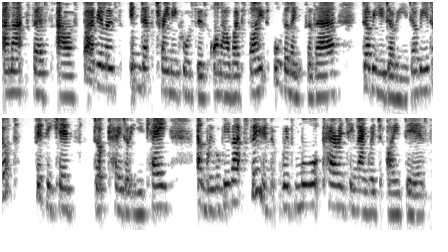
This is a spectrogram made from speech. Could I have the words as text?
and access our fabulous in-depth training courses on our website. All the links are there, www fizzykids.co.uk and we will be back soon with more parenting language ideas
